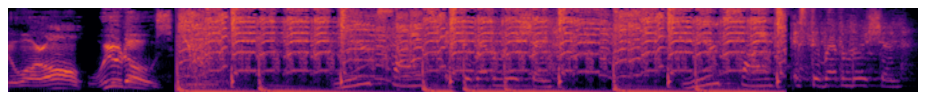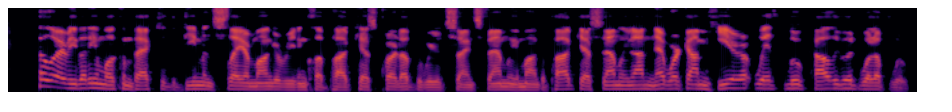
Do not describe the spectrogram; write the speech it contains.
You are all weirdos. Weird science is the revolution. Weird science is the revolution. Hello, everybody, and welcome back to the Demon Slayer Manga Reading Club podcast, part of the Weird Science Family and Manga Podcast Family on Network. I'm here with Luke Hollywood. What up, Luke?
